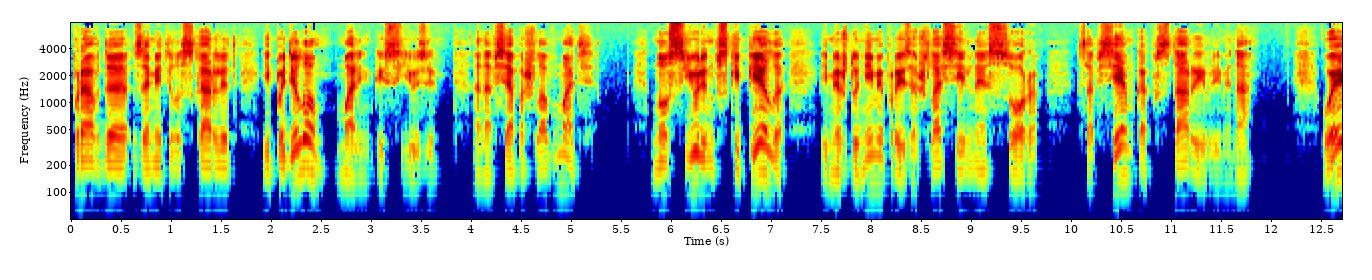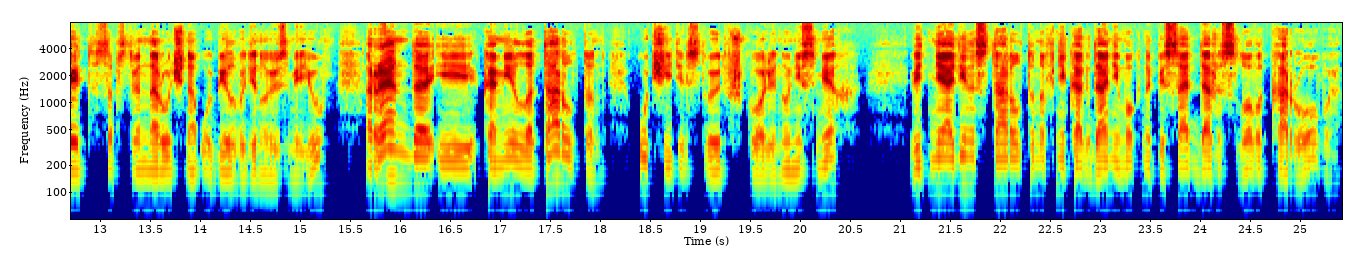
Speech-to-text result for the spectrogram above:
Правда, заметила Скарлетт, и по делам маленькой Сьюзи. Она вся пошла в мать. Но Сьюлин вскипела, и между ними произошла сильная ссора, совсем как в старые времена. Уэйт собственноручно убил водяную змею, Ренда и Камилла Тарлтон учительствуют в школе, ну не смех, ведь ни один из Тарлтонов никогда не мог написать даже слово «корова».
